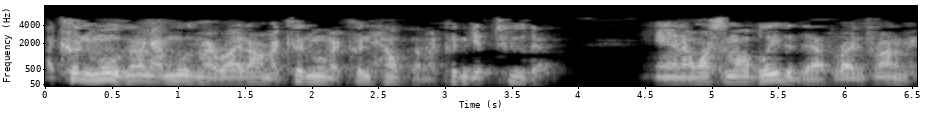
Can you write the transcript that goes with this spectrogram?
I couldn't move. Then I got moved my right arm. I couldn't move. I couldn't help them. I couldn't get to them. And I watched them all bleed to death right in front of me.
